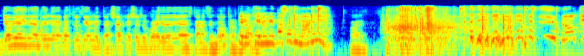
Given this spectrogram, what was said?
Yo voy a ir haciendo una construcción mientras Sergio se supone que debería estar haciendo otra. Pero es que no me pasas imanes. Vale. no, que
